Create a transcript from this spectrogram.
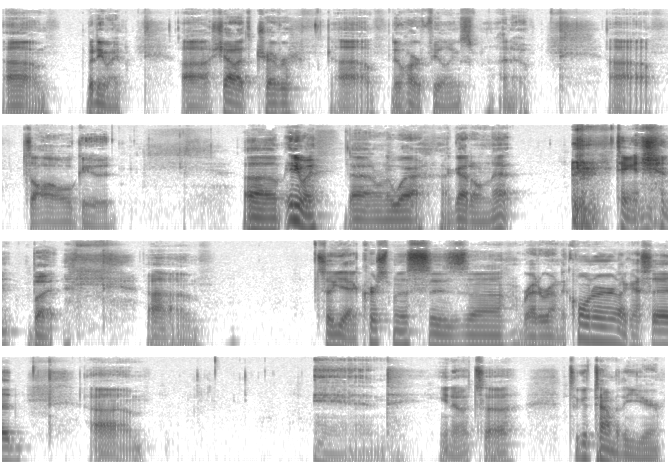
Um, but anyway, uh, shout out to Trevor. Uh, no hard feelings. I know. Uh, it's all good. Um, anyway, I don't know why I got on that tangent, but um, so yeah, Christmas is uh, right around the corner, like I said, um, and you know it's a it's a good time of the year.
